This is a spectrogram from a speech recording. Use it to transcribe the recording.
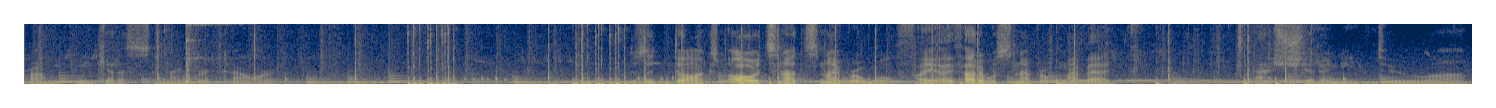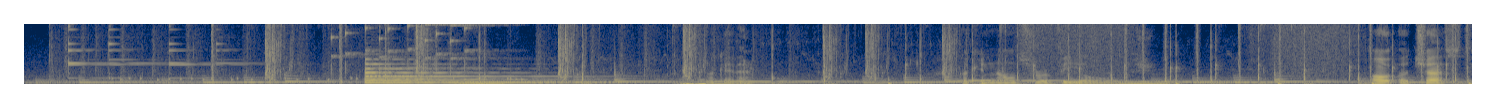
probably get a sniper tower. It dox? Oh, it's not sniper wolf. I, I thought it was sniper. My bad. Ah, shit. I need to. Uh... Okay, there. Okay, now let's reveal. Oh, a chest.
